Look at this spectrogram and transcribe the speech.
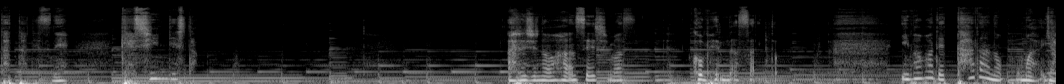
だったんですね。化身でした。アルジュナを反省します。ごめんなさいと。今までただのまあいや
